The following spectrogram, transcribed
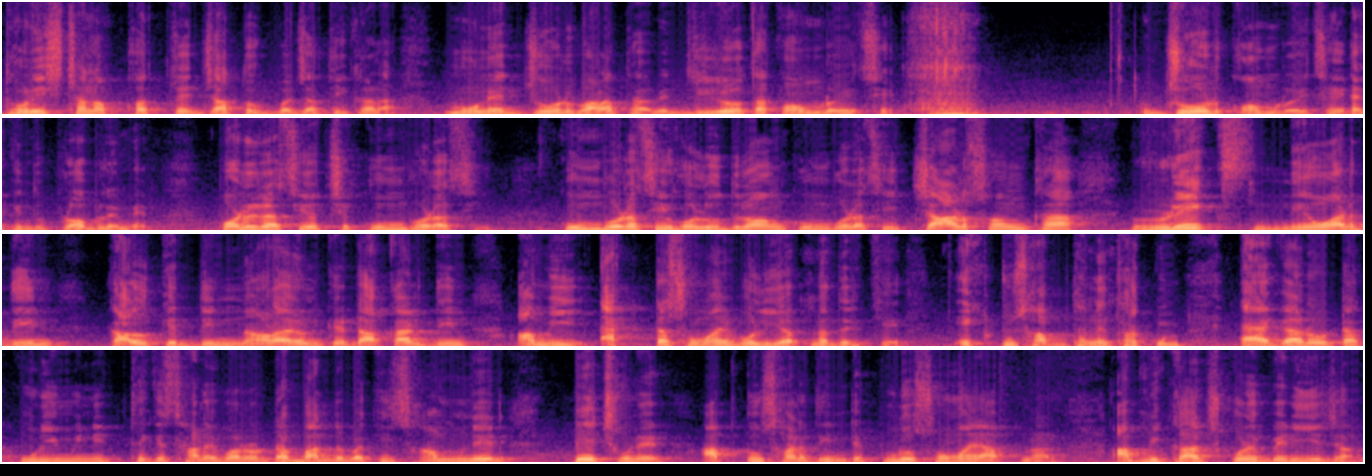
ধনিষ্ঠা নক্ষত্রের জাতক বা জাতিকারা মনের জোর বাড়াতে হবে। দৃঢ়তা কম রয়েছে। জোর কম রয়েছে, এটা কিন্তু প্রবলেমের পরের রাশি হচ্ছে কুম্ভ রাশি। কুম্ভ রাশি হলুদ রং, কুম্ভ রাশি চার সংখ্যা। রিক্স নেওয়ার দিন, কালকের দিন নারায়ণকে ডাকার দিন। আমি একটা সময় বলি আপনাদেরকে, একটু সাবধানে থাকুন। এগারোটা কুড়ি মিনিট থেকে সাড়ে বারোটা বাদ বাকি সামনের, পেছনের আপ টু সাড়ে তিনটে, পুরো সময় আপনার। আপনি কাজ করে বেরিয়ে যান।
